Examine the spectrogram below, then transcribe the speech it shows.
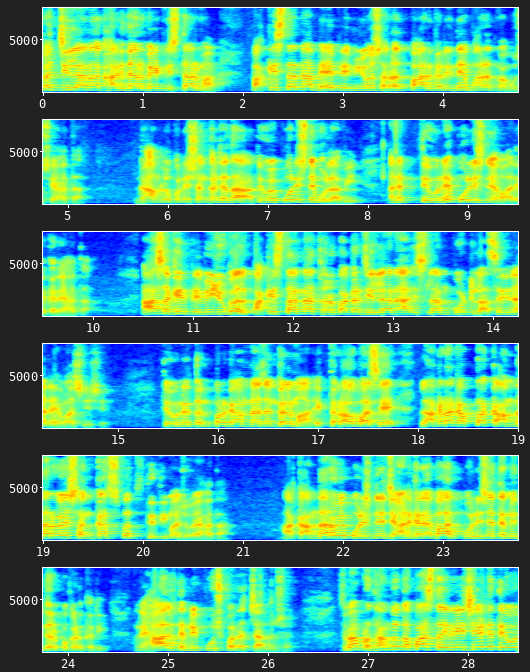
કચ્છ જિલ્લાના ખાડીદાર બેટ વિસ્તારમાં પાકિસ્તાનના બે પ્રેમીઓ સરહદ પાર કરીને ભારતમાં ઘૂસ્યા હતા. ગામ લોકોને શંકા જતા તેઓએ પોલીસને બોલાવી અને તેઓને પોલીસને હવાલે કર્યા હતા. આ સગીર પ્રેમી યુગલ પાકિસ્તાનના થરપાકર જિલ્લાના ઇસ્લામકોટ લાસરીના રહેવાસી છે. તેઓને તનપર ગામના જંગલમાં એક તળાવ પાસે લાકડા કાપતા કામદારોએ શંકાસ્પદ સ્થિતિમાં જોયા હતા. આ કામદારોએ પોલીસને જાણ કર્યા બાદ પોલીસે તેમની ધરપકડ કરી અને હાલ તેમની પૂછપરછ ચાલુ છે. જેમાં પ્રથમ તો તપાસ થઈ રહી છે કે તેઓ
